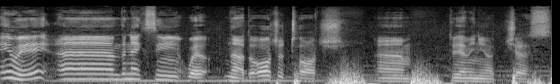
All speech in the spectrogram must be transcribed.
Anyway, um, the next thing, well, no, the Ultra Torch. Um, do you have any your chest?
